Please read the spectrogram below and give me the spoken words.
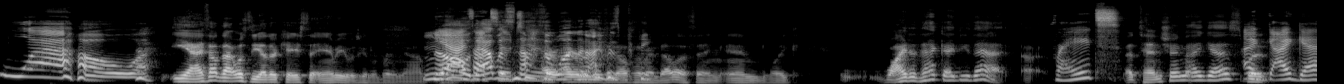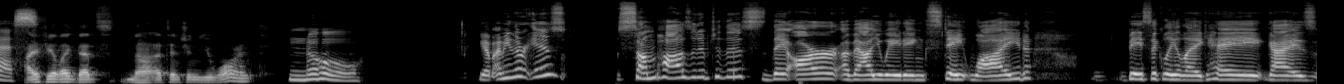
wow. Yeah, I thought that was the other case that Amy was going to bring up. No, Yeah, I thought that so was not too. the I- one I that I remember was the Nelson bringing- Mandela thing, and like, why did that guy do that? Uh, Right? attention, I guess. I, I guess. I feel like that's not attention you want. No. Yep. I mean, there is some positive to this. They are evaluating statewide. Basically, like, hey guys,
